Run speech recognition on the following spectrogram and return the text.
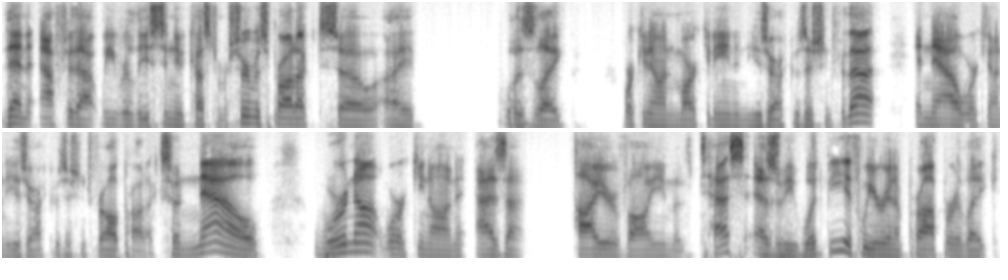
then after that, we released a new customer service product. So I was like working on marketing and user acquisition for that. And now working on user acquisition for all products. So now we're not working on as higher volume of tests as we would be if we were in a proper like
